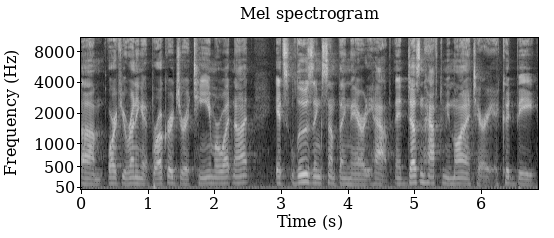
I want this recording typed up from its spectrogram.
um, or if you're running a brokerage or a team or whatnot, it's losing something they already have. And it doesn't have to be monetary. It could be,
